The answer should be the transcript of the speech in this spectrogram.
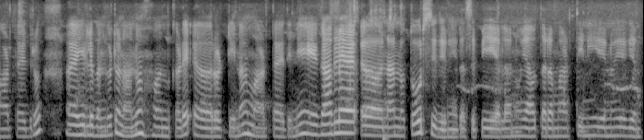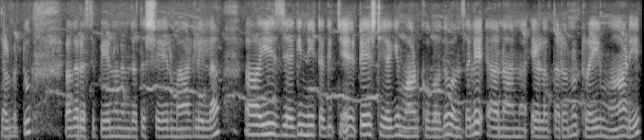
ಮಾಡ್ತಾಯಿದ್ರು ಇಲ್ಲಿ ಬಂದ್ಬಿಟ್ಟು ನಾನು ಒಂದು ಕಡೆ ರೊಟ್ಟಿನ ಮಾಡ್ತಾಯಿದ್ದೀನಿ ಈಗಾಗಲೇ ನಾನು ತೋರಿಸಿದ್ದೀನಿ ರೆಸಿಪಿ ಎಲ್ಲನೂ. ಯಾವ ಥರ ಮಾಡ್ತೀನಿ, ಏನು, ಹೇಗೆ ಅಂತ ಹೇಳ್ಬಿಟ್ಟು ಆಗ ರೆಸಿಪಿಯನ್ನು ನಿಮ್ಮ ಜೊತೆ ಶೇರ್ ಮಾಡಲಿಲ್ಲ. ಈಸಿಯಾಗಿ ನೀಟಾಗಿ ಟೇಸ್ಟಿಯಾಗಿ ಮಾಡ್ಕೋಬೋದು. ಒಂದ್ಸಲಿ ನಾನು ಹೇಳೋ ಥರನೂ ಟ್ರೈ ಮಾಡಿ.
